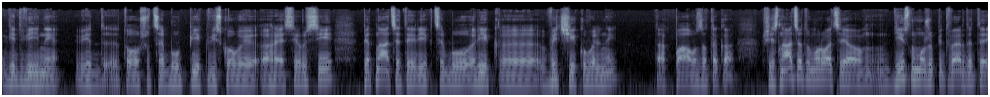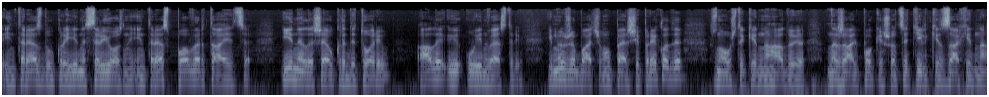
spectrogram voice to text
від війни, від е, того, що це був пік військової агресії Росії. 15-й рік це був рік е, вичікувальний. Так, пауза така. В 16-му році я вам дійсно можу підтвердити, інтерес до України серйозний інтерес повертається. І не лише у кредиторів, але і у інвесторів. І ми вже бачимо перші приклади. Знову ж таки, нагадую, на жаль, поки що це тільки західна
